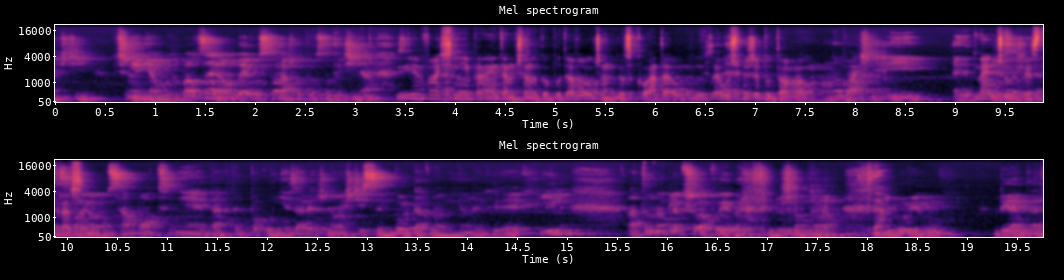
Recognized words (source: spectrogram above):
części. Czy nie, nie, on chyba od zera, on go jako stolarz po prostu wycina. Ja właśnie nie pamiętam, czy on go budował, czy on go składał. Załóżmy, że budował. No. No właśnie i e, Męczył się strasznie. Swoją samotnie, tak, ten pokój niezależności, symbol dawno minionych e, chwil, a tu nagle przyłapuje go na tym żona Tak. i mówi mu, Brian, ale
